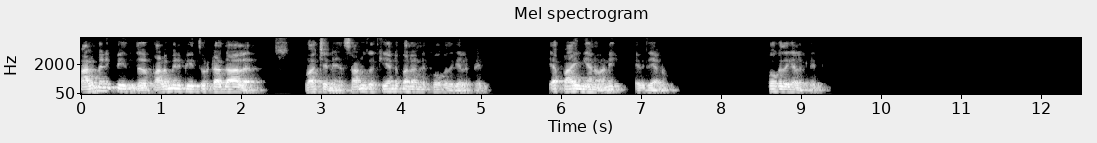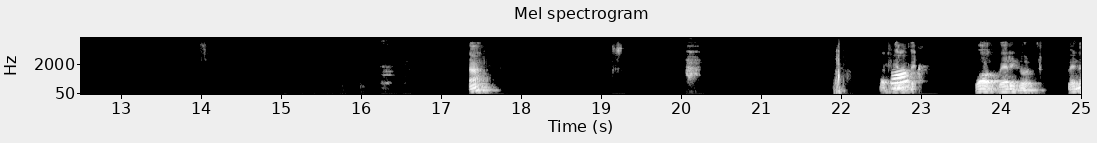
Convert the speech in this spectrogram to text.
පළවෙනි පළවෙනි පිටුරට අදාළ වචනය සනුග කියන්න බලන්න කෝකද ගැලපෙන්නේ. එයා පයින් යනවනේ එවිද යනවා. කෝකද ගැලපෙන්නේ? ආ? Walk. Walk very good. වෙන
